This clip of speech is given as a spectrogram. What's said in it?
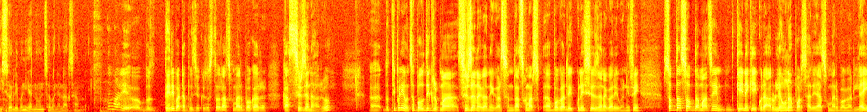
ईश्वरले पनि हेर्नुहुन्छ भन्ने लाग्छ हामीलाई। मैले धेरैबाट बुझेको जस्तो राजकुमार बगरका सिर्जनाहरू जति पनि हुन्छ बौद्धिक रूपमा सिर्जना गर्ने गर्छन्। राजकुमार बगरले कुनै सिर्जना गरे भने चाहिँ शब्द शब्दमा चाहिँ केही न केही कुराहरू ल्याउन पर्छ अरे राजकुमार बगरलाई।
